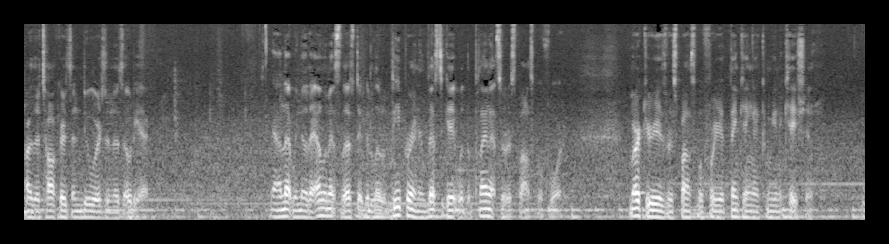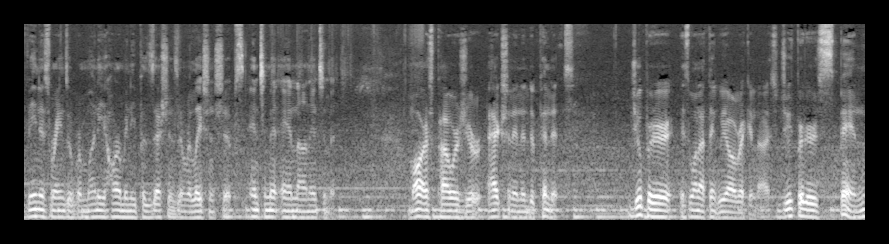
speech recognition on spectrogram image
are the talkers and doers in the zodiac. Now that we know the elements, let's dig a little deeper and investigate what the planets are responsible for. Mercury is responsible for your thinking and communication. Venus reigns over money, harmony, possessions, and relationships, intimate and non intimate. Mars powers your action and independence. Jupiter is one I think we all recognize. Jupiter's spin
